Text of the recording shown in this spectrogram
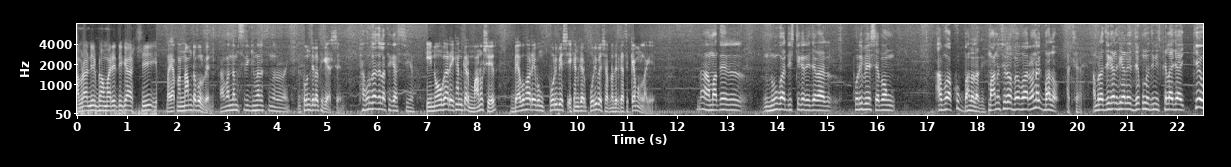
আমরা নীলভামারি থেকে আসছি। ভাই আপনার নামটা বলবেন? আমার নাম শ্রী গিমার চন্দ্র রায়। কোন জেলা থেকে আসছেন? ঠাকুরগাঁ জেলা থেকে আসছি এই নওগাঁর এখানকার মানুষের ব্যবহার এবং পরিবেশ এখানকার পরিবেশ আপনাদের কাছে কেমন লাগে? না আমাদের নৌগা ডিস্ট্রিক্টের এই জায়গার পরিবেশ এবং আবহাওয়া খুব ভালো লাগে। মানুষেরও ব্যবহার অনেক ভালো। আচ্ছা। আমরা যেখানে যেখানে যে কোনো জিনিস ফেলা যায় কেউ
